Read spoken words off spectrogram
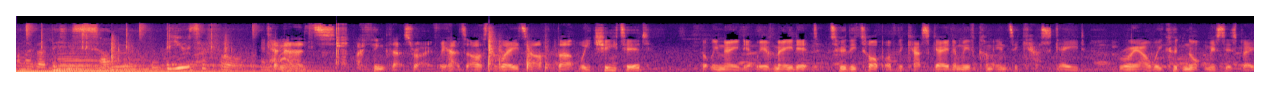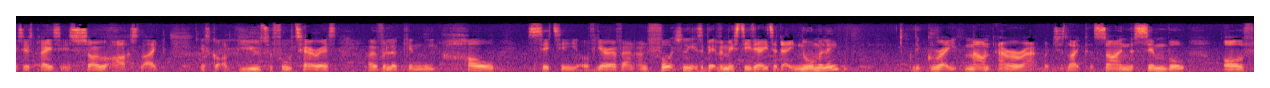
Oh my god, this is so beautiful. Canads. I think that's right. We had to ask the waiter, but we cheated, but we made it. We have made it to the top of the Cascade and we've come into Cascade Royale. We could not miss this place. This place is so us. Like, it's got a beautiful terrace overlooking the whole city of Yerevan. Unfortunately, it's a bit of a misty day today. Normally, the great Mount Ararat, which is like the sign, the symbol of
